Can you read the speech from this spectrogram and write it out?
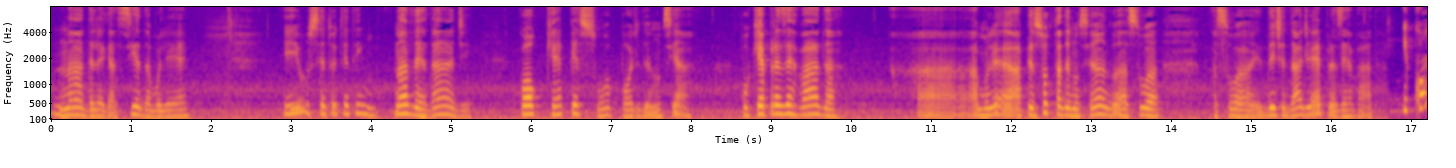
na delegacia da mulher e o 181. Na verdade, qualquer pessoa pode denunciar porque é preservada a, a mulher, a pessoa que está denunciando, a sua, a sua identidade é preservada. E como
